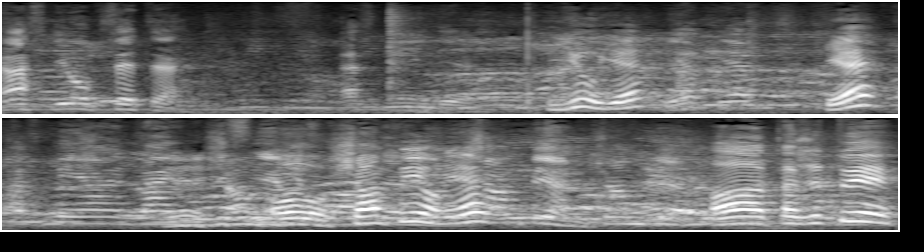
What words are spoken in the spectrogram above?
That's the upsetter. That's me there. You, yeah? Yep, yep. Yeah? That's me line with this name. Oh, šampión, yeah? Champion, champion. A, takže tu je,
